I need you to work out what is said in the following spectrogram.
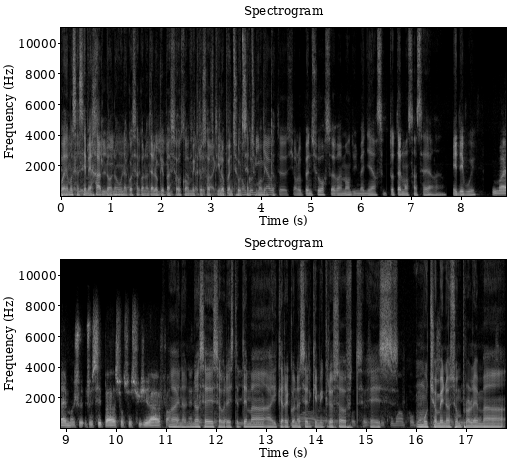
Podemos asemejarlo, ¿no? Una cosa con otra lo que pasó con Microsoft y el open source en su momento. Sur l'open source vraiment d'une manière totalement sincère et dévouée. Bueno, no sé sobre este tema. Hay que reconocer que Microsoft es mucho menos un problema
